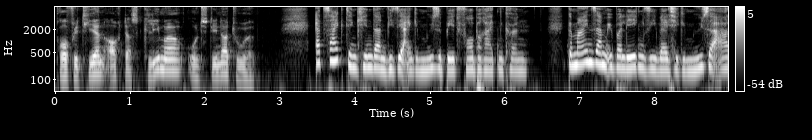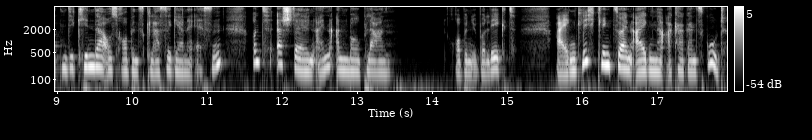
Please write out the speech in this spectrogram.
profitieren auch das Klima und die Natur. Er zeigt den Kindern, wie sie ein Gemüsebeet vorbereiten können. Gemeinsam überlegen sie, welche Gemüsearten die Kinder aus Robins Klasse gerne essen und erstellen einen Anbauplan. Robin überlegt. Eigentlich klingt so ein eigener Acker ganz gut.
